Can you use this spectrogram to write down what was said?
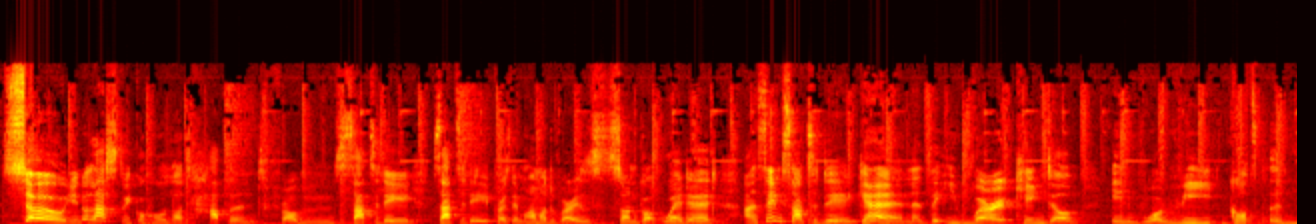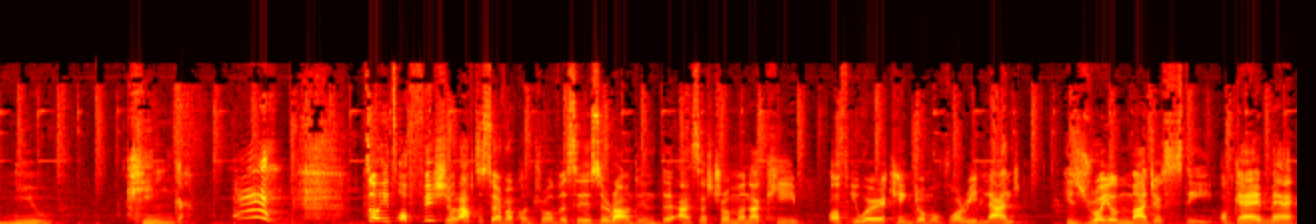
so you know last week a whole lot happened from saturday saturday president muhammadu buhari's son got wedded and same saturday again the iwere kingdom in warri got a new king so it's official after several controversies surrounding the ancestral monarchy of Iwere Kingdom of Warri land. His Royal Majesty Ogiame,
